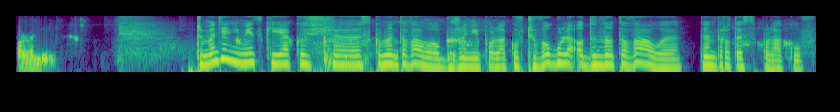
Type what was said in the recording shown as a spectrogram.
polonijnych. Czy media niemieckie jakoś e, skomentowały oburzenie Polaków, czy w ogóle odnotowały ten protest Polaków?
